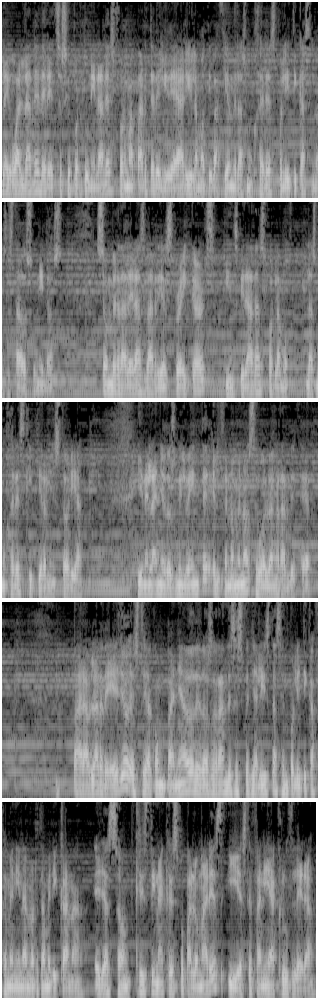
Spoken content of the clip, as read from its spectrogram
La igualdad de derechos y oportunidades forma parte del ideario y la motivación de las mujeres políticas en los Estados Unidos. Son verdaderas barriers breakers inspiradas por las mujeres que hicieron historia. Y en el año 2020 el fenómeno se vuelve a engrandecer. Para hablar de ello, estoy acompañado de dos grandes especialistas en política femenina norteamericana. Ellas son Cristina Crespo Palomares y Estefanía Cruz Lera.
